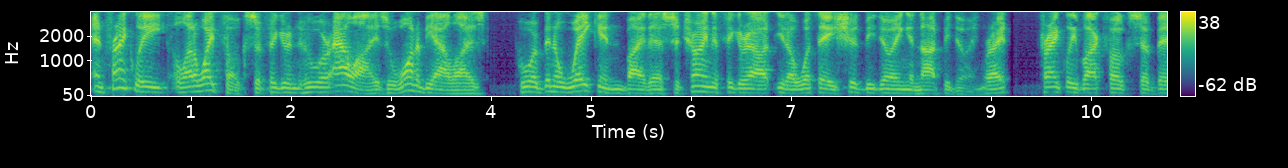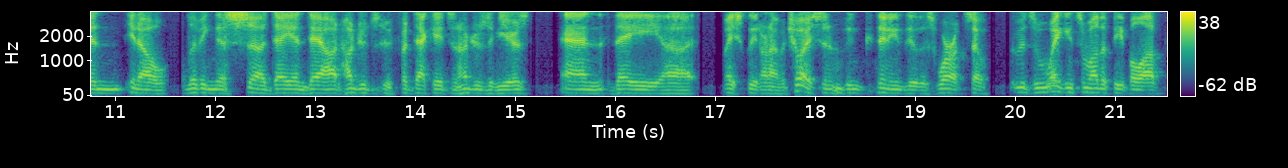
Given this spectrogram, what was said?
And frankly, a lot of white folks are figuring who are allies, who want to be allies, who have been awakened by this, are trying to figure out, you know, what they should be doing and not be doing, right? Frankly, black folks have been, you know, living this uh, day in day out, hundreds for decades and hundreds of years, and they uh, basically don't have a choice and been continuing to do this work. So it's waking some other people up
